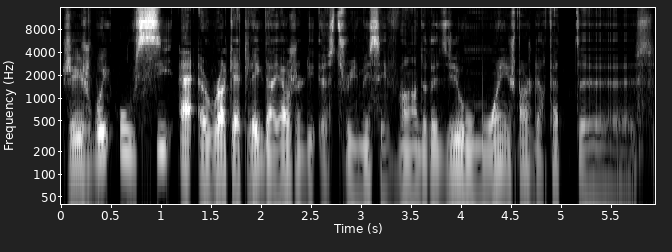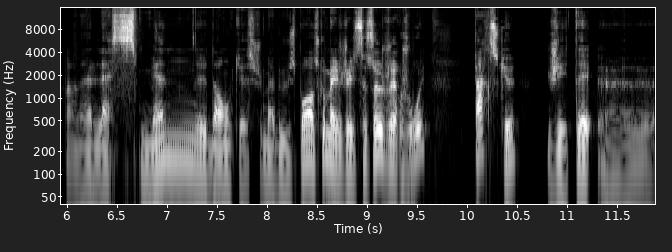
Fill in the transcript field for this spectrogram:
j'ai joué aussi à Rocket League. D'ailleurs, je l'ai euh, streamé, c'est vendredi au moins. Je pense que je l'ai refait euh, c'est pendant la semaine. Donc, si je ne m'abuse pas. En tout cas, c'est sûr, j'ai rejoué parce que j'étais euh,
